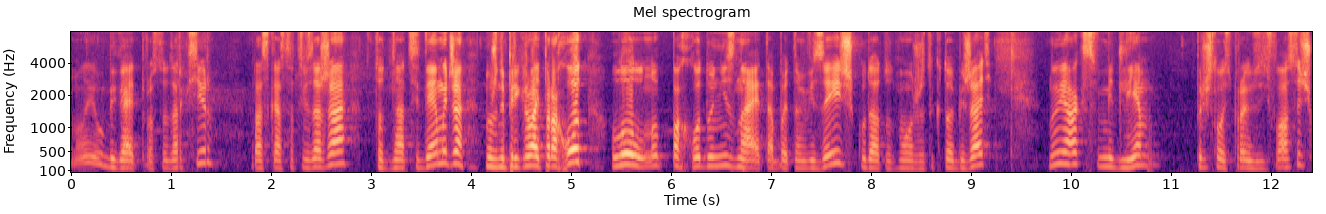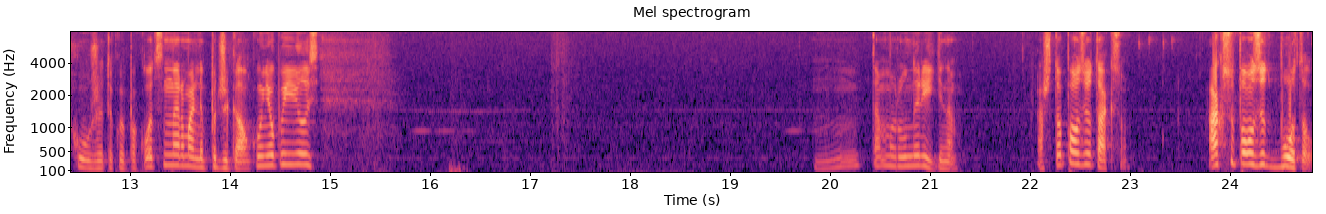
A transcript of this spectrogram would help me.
Ну и убегает просто Dark Seer. Раскаст от визажа. 112 дэмэджа. Нужно перекрывать проход. LOL, ну, походу, не знает об этом визейдж. Куда тут может и кто бежать. Ну и Axe в мидле. Пришлось проюзать фласочку. Уже такой покоцанный нормально. Поджигалка у него появилась. Там руна Ригина. А что ползет Аксу? Аксу ползет ботл.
